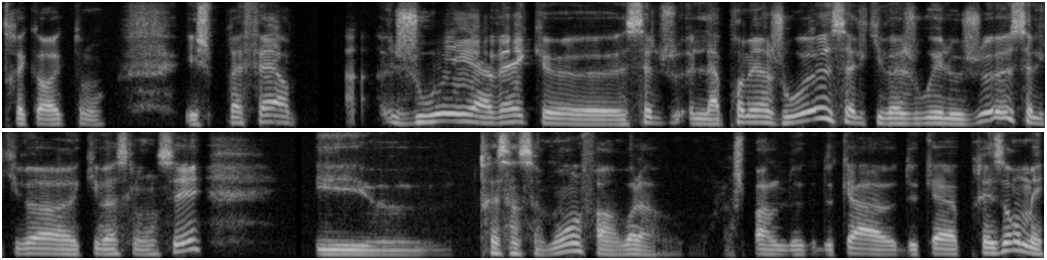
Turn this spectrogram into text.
très correctement. Et je préfère jouer avec euh, la première joueuse, celle qui va jouer le jeu, celle qui va, qui va se lancer. Et euh, très sincèrement, enfin voilà, je parle de, cas, de cas présents, mais,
